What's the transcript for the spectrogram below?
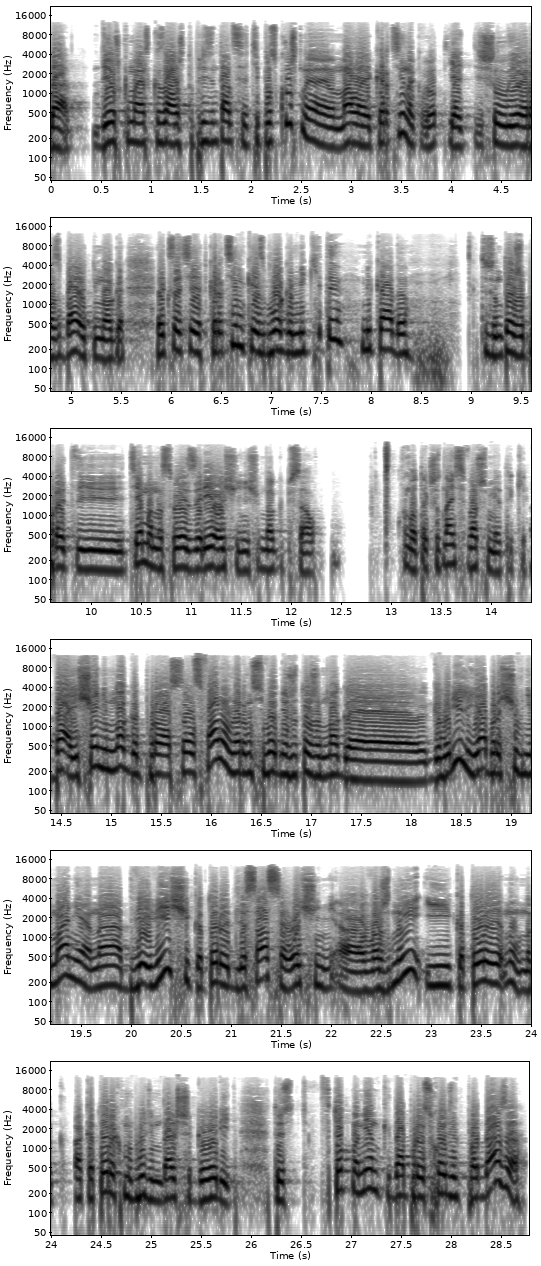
Да, девушка моя сказала, что презентация типа скучная, малая картинок, вот я решил ее разбавить немного. Это, кстати, картинка из блога Микиты, Микада. То есть он тоже про эти темы на своей заре очень-очень много писал. Вот, так что знайте ваши метрики. Да, еще немного про Sales Funnel. Наверное, сегодня уже тоже много э, говорили. Я обращу внимание на две вещи, которые для SaaS очень э, важны и которые, ну, о которых мы будем дальше говорить. То есть в тот момент, когда происходит продажа,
